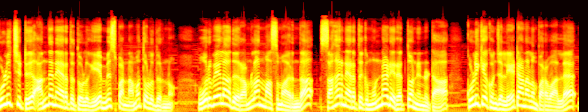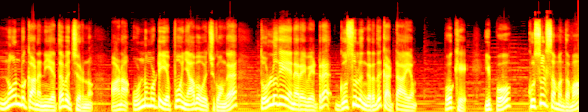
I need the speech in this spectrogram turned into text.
குளிச்சுட்டு அந்த நேரத்தை தொழுகையை மிஸ் பண்ணாம தொழுதுடணும். ஒருவேளை அது ரம்லான் மாசமா இருந்தா சகர் நேரத்துக்கு முன்னாடி ரத்தம் நின்னுட்டா குளிக்க கொஞ்சம் லேட்டானாலும் பரவாயில்ல நோன்புக்கான நீயத்தை வச்சிடணும் ஆனா ஒண்ணு மட்டும் எப்பவும் ஞாபகம் வச்சுக்கோங்க தொழுகையை நிறைவேற்ற குசுலுங்கிறது கட்டாயம். ஓகே இப்போ குசுல் சம்பந்தமா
